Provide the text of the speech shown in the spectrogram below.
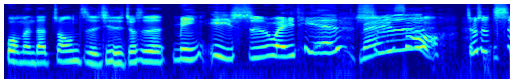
我们的宗旨其实就是民以食为天，没错，就是吃，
